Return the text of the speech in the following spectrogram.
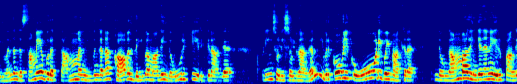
இது வந்து அந்த சமயபுரத்து அம்மன் இவங்க தான் காவல் தெய்வமாக இந்த ஊருக்கே இருக்கிறாங்க அப்படின்னு சொல்லி சொல்கிறாங்க இவர் கோவிலுக்கு ஓடி போய் பார்க்குறார் இந்த உங்கள் அம்பாள் இங்கே தானே இருப்பாங்க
